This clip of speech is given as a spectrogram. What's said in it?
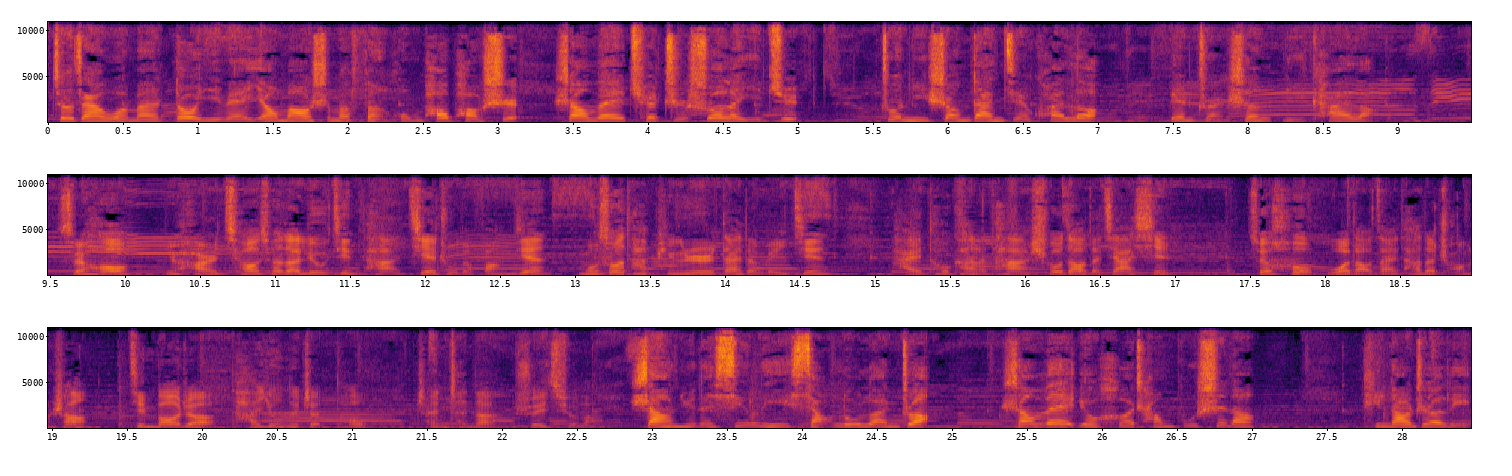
就在我们都以为要冒什么粉红泡泡时，上尉却只说了一句：“祝你圣诞节快乐”，便转身离开了。随后，女孩悄悄地溜进他借住的房间，摩挲他平日戴的围巾，还偷看了他收到的家信，最后卧倒在他的床上，紧抱着他用的枕头，沉沉地睡去了。少女的心里小鹿乱撞，上尉又何尝不是呢？听到这里，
